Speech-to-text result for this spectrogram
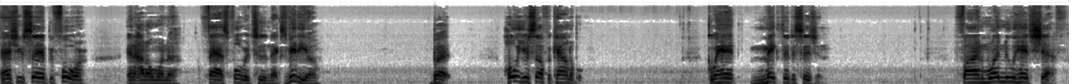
As you said before, and I don't want to fast forward to the next video, but hold yourself accountable. Go ahead, make the decision. Find one new head chef.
